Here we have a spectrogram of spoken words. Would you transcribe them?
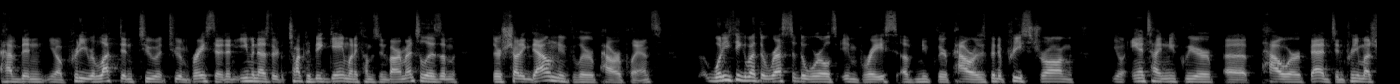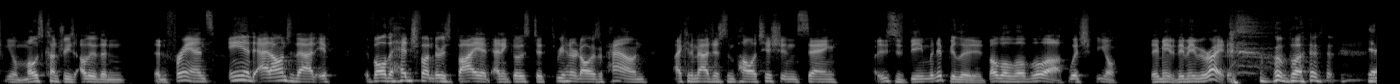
have been you know pretty reluctant to to embrace it. And even as they're talking a big game when it comes to environmentalism, they're shutting down nuclear power plants. What do you think about the rest of the world's embrace of nuclear power? There's been a pretty strong, you know, anti-nuclear uh, power bent in pretty much you know most countries other than than France. And add on to that, if if all the hedge funders buy it and it goes to three hundred dollars a pound, I can imagine some politicians saying this is being manipulated, blah blah blah blah. blah Which you know they may they may be right, but yeah.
